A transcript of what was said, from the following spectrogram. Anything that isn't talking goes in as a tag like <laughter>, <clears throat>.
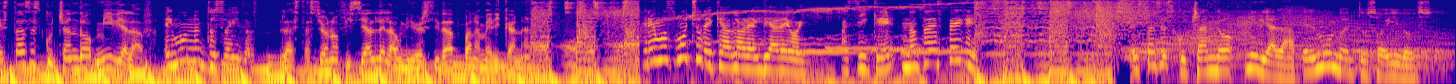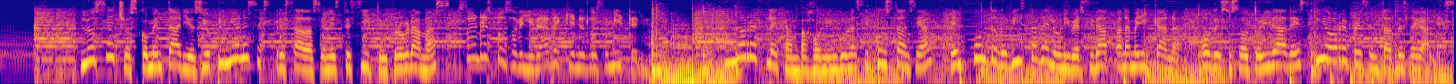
Estás escuchando Media Lab, El mundo en tus oídos. la estación oficial de la Universidad Panamericana. Tenemos mucho de qué hablar el día de hoy, así que no te despegues. Estás escuchando Media Lab, el mundo en tus oídos. Los hechos, comentarios y opiniones expresadas en este sitio y programas son responsabilidad de quienes los emiten y no reflejan bajo ninguna circunstancia el punto de vista de la Universidad Panamericana o de sus autoridades y o representantes legales.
